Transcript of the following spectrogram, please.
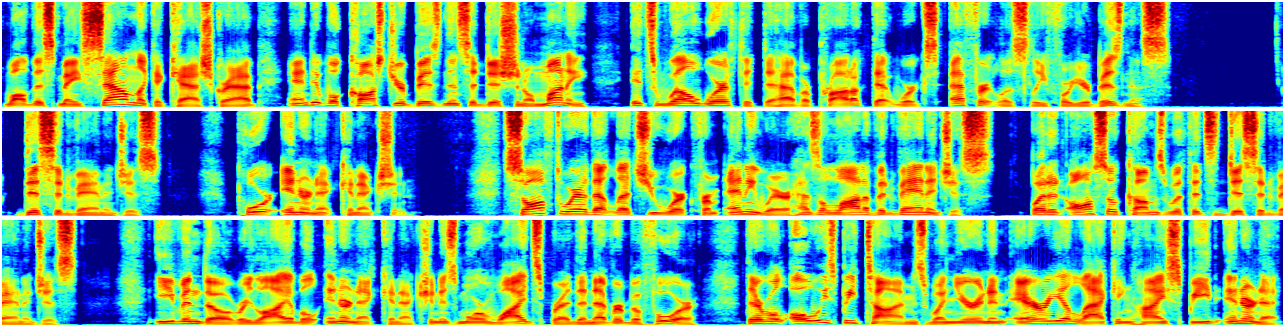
While this may sound like a cash grab and it will cost your business additional money, it's well worth it to have a product that works effortlessly for your business. Disadvantages Poor internet connection. Software that lets you work from anywhere has a lot of advantages, but it also comes with its disadvantages. Even though reliable internet connection is more widespread than ever before, there will always be times when you're in an area lacking high speed internet,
